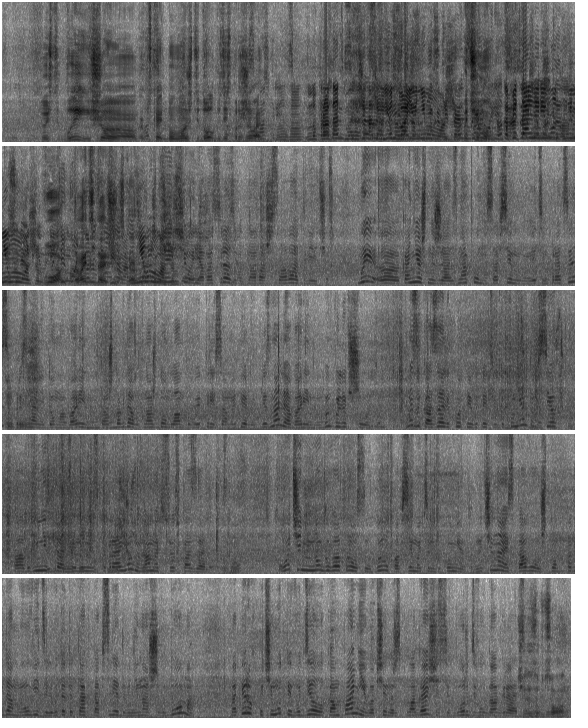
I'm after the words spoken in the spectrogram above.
То есть вы еще, как бы сказать, ну, можете долго здесь проживать. Смотрите. Ну продать мы уже жилье свое не можем. Почему? Капитальный ремонт мы не можем. Вот, давайте дальше расскажем. Не можем. еще я вас сразу вот на ваши слова отвечу. Мы, э, конечно же, знакомы со всем этим процессом Мгм. признания дома аварийным, потому что когда вот наш дом Ламповый 3 самый первый признали аварийным, мы были в шоке. Мы заказали копии вот этих документов всех а, в администрации Ленинского района, нам их все сказали. Очень много вопросов было по всем этим документам, начиная с того, что когда мы увидели вот этот акт обследования нашего дома, во-первых, почему-то его делала компания, вообще располагающаяся в городе Волгограде. Через аукцион.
